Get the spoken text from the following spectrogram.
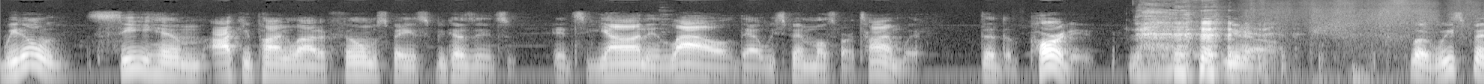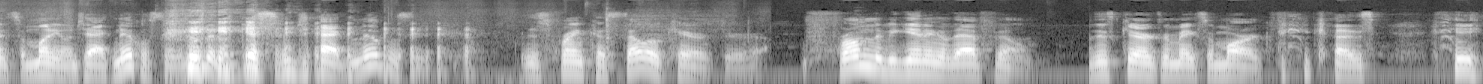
we don't see him occupying a lot of film space because it's it's Yan and Lau that we spend most of our time with. The Departed, you know. Look, we spent some money on Jack Nicholson. We're gonna get some Jack Nicholson. This Frank Costello character, from the beginning of that film, this character makes a mark because he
